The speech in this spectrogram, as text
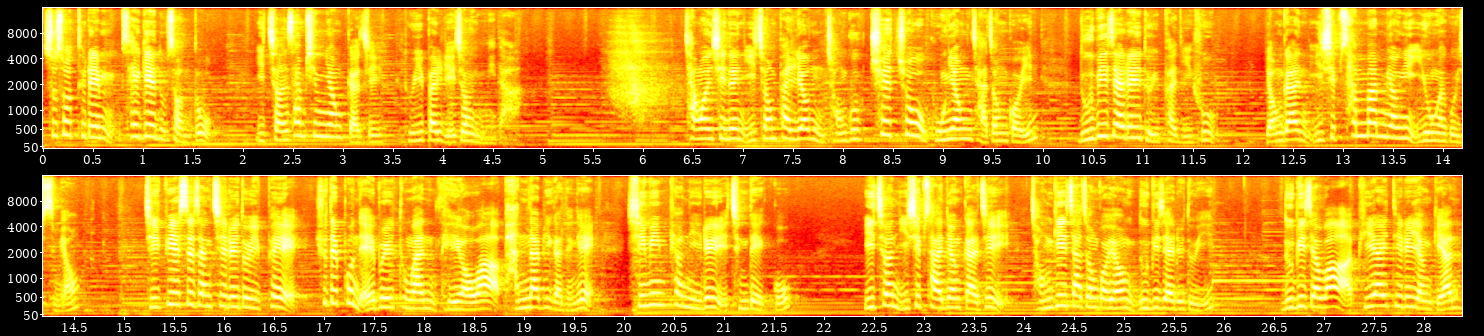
수소 트램 세계 노선도 2030년까지 도입할 예정입니다. 창원시는 2008년 전국 최초 공영 자전거인 누비자를 도입한 이후 연간 23만 명이 이용하고 있으며 GPS 장치를 도입해 휴대폰 앱을 통한 대여와 반납이 가능해 시민 편의를 증대했고 2024년까지 전기 자전거형 누비자를 도입, 누비자와 BRT를 연계한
